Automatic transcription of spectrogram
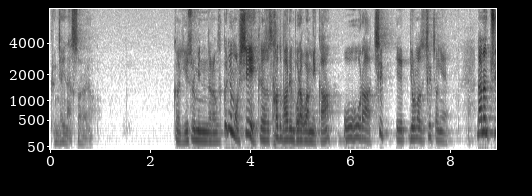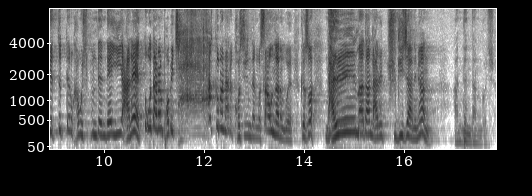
굉장히 낯설어요. 그 예수를 믿는다는 것은 끊임없이 그래서 사도 바울이 뭐라고 합니까? 오호라 7 예, 요로마서 7장에 나는 주의 뜻대로 가고 싶은데 내 이 안에 또 다른 법이 자꾸만 나를 거스린다는 거 싸운다는 거예요. 그래서 날마다 나를 죽이지 않으면 안 된다는 거죠.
